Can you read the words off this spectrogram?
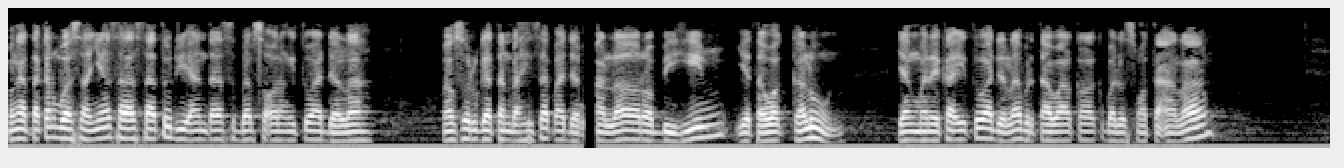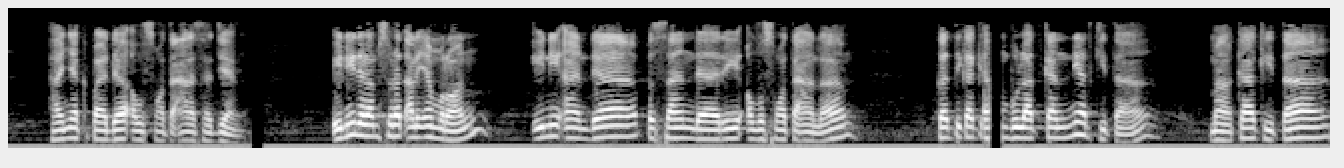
mengatakan bahwasanya salah satu di antara sebab seorang itu adalah maksud tanpa hisab adalah ala rabbihim yatawakkalun yang mereka itu adalah bertawakal kepada Allah SWT hanya kepada Allah SWT saja. Ini dalam surat Ali Imran, ini ada pesan dari Allah SWT ketika kita membulatkan niat kita, maka kita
